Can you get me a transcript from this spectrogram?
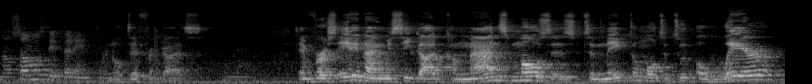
No somos diferentes. We're no different, guys. In verse 89, we see God commands Moses to make the multitude aware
